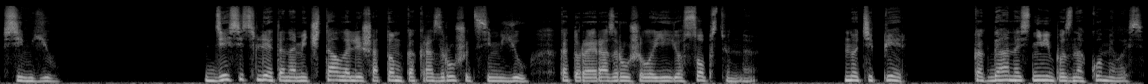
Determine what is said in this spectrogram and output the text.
семью. Десять лет она мечтала лишь о том, как разрушить семью, которая разрушила ее собственную. Но теперь, когда она с ними познакомилась.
